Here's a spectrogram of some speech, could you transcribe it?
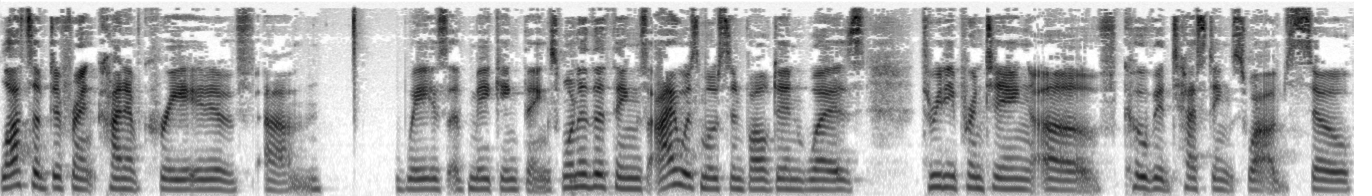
lots of different kind of creative um, ways of making things. One of the things I was most involved in was 3D printing of COVID testing swabs. So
